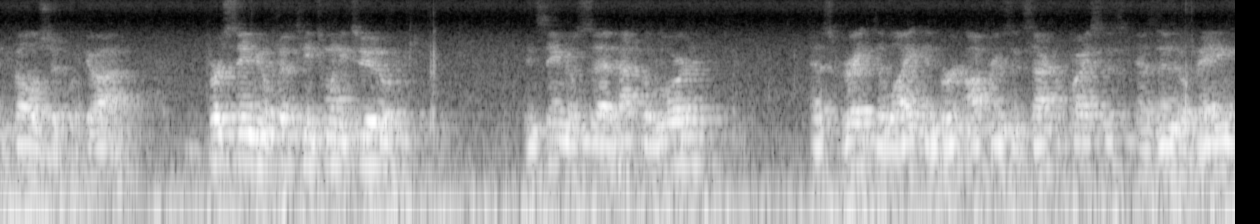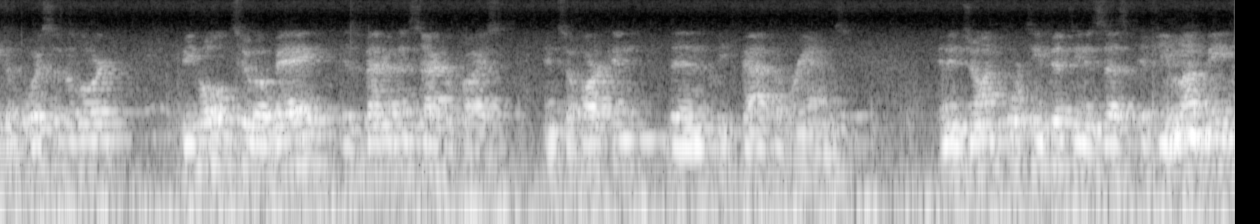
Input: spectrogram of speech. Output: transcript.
and fellowship with God. 1 Samuel 15, 22, and Samuel said, Hath the Lord as great delight in burnt offerings and sacrifices as in obeying the voice of the Lord? Behold, to obey is better than sacrifice, and to hearken than the fat of rams. And in John 14, 15, it says, If you love me,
